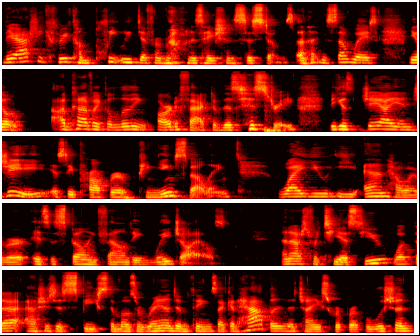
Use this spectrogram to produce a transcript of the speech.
they're actually three completely different romanization systems. And in some ways, you know, I'm kind of like a living artifact of this history because J I N G is the proper pinyin spelling. Y-U-E-N, however, is a spelling found in Wade Giles. And as for TSU, well, that actually just speaks the most random things that could happen in the Chinese script revolution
